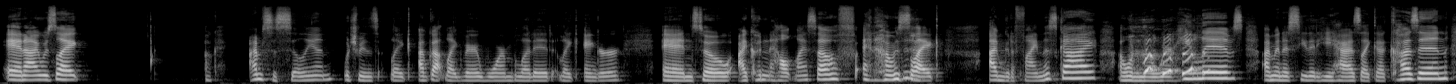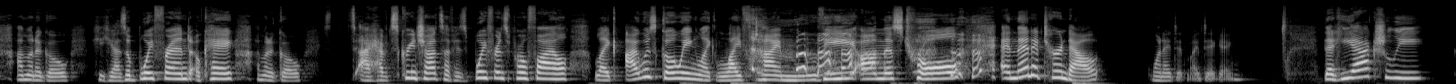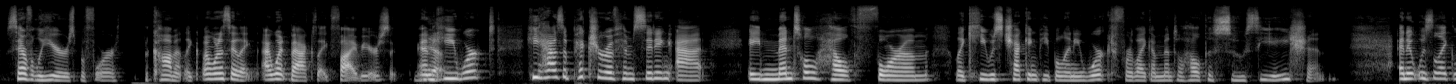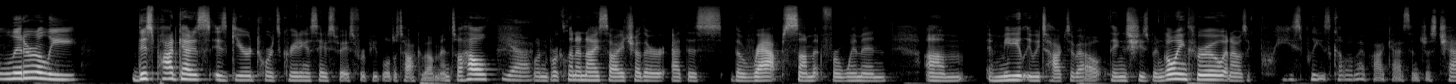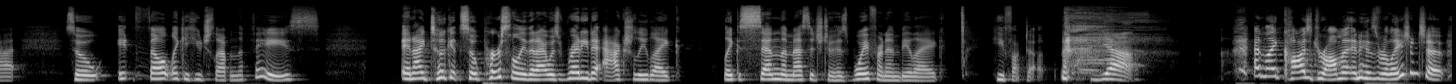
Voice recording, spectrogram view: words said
And I was like, okay, I'm Sicilian, which means like I've got like very warm blooded like anger. And so I couldn't help myself. And I was like, I'm going to find this guy. I want to know where he lives. I'm going to see that he has like a cousin. I'm going to go, he has a boyfriend. Okay. I'm going to go. I have screenshots of his boyfriend's profile. Like I was going like lifetime movie on this troll. And then it turned out when I did my digging that he actually several years before the comment like I want to say like I went back like 5 years and Yeah. he worked he has a picture of him sitting at a mental health forum like he was checking people and he worked for like a mental health association and it was like literally this podcast is geared towards creating a safe space for people to talk about mental health yeah when Brooklynne and I saw each other at this the Wrap Summit for Women, um, immediately we talked about things she's been going through, and I was like, please, please come on my podcast and just chat. So it felt like a huge slap in the face, and I took it so personally that I was ready to actually like like send the message to his boyfriend and be like, he fucked up, yeah and like cause drama in his relationship.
